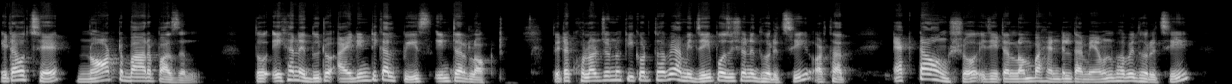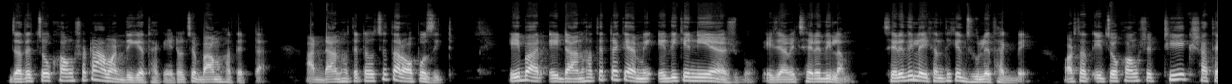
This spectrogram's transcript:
এটা হচ্ছে নট বার পাজল তো এখানে দুটো আইডেন্টিক্যাল পিস ইন্টারলকড তো এটা খোলার জন্য কি করতে হবে? আমি যেই পজিশনে ধরেছি, অর্থাৎ একটা অংশ, এই যে এটা লম্বা হ্যান্ডেলটা আমি এমনভাবে ধরেছি, যাতে চোখ অংশটা আমার দিকে থাকে, এটা হচ্ছে বাম হাতেরটা। আর ডান হাতেরটা হচ্ছে তার অপোজিট এবার এই ডান হাতেরটাকে আমি এদিকে নিয়ে আসব, এই যে আমি ছেড়ে দিলাম। ছেড়ে দিলে এখান থেকে ঝুলে থাকবে। অর্থাৎ এই চোখ অংশের ঠিক সাথে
